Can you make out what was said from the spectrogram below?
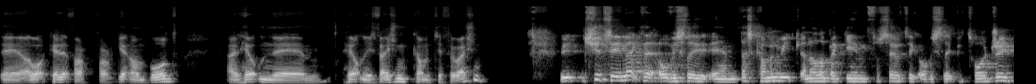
uh, a lot of credit for, for getting on board and helping um, helping his vision come to fruition. We should say, Mick, that obviously um, this coming week another big game for Celtic, obviously at Pittodrie.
